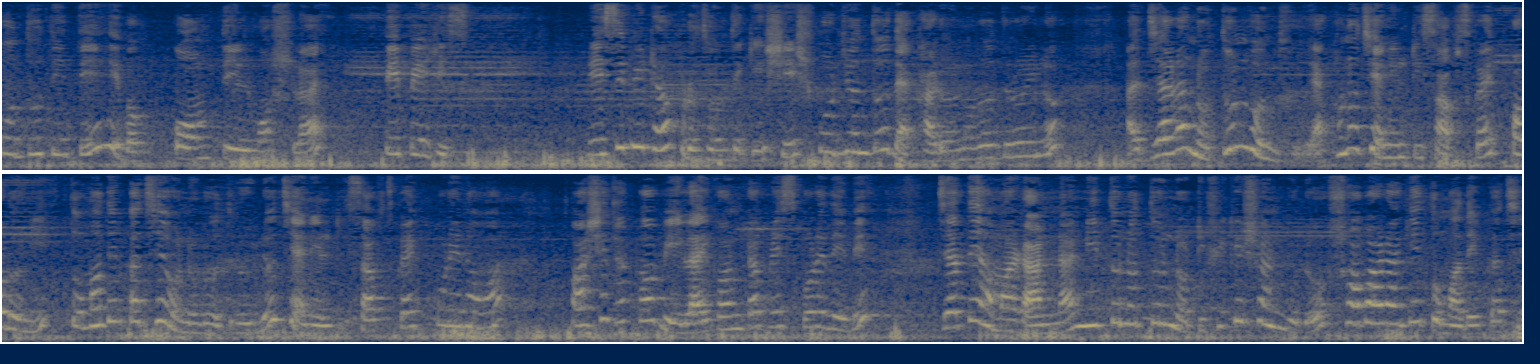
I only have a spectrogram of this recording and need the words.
পদ্ধতিতে এবং কম তেল মশলায় পেঁপের রেসিপি রেসিপিটা প্রথম থেকে শেষ পর্যন্ত দেখার অনুরোধ রইল। আর যারা নতুন বন্ধু এখনও চ্যানেলটি সাবস্ক্রাইব করনি, তোমাদের কাছে অনুরোধ রইল চ্যানেলটি সাবস্ক্রাইব করে নেওয়া পাশে থাকা বেল আইকনটা প্রেস করে দেবে। যাতে আমার রান্নার নিত্য নতুন নোটিফিকেশনগুলো সবার আগে তোমাদের কাছে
